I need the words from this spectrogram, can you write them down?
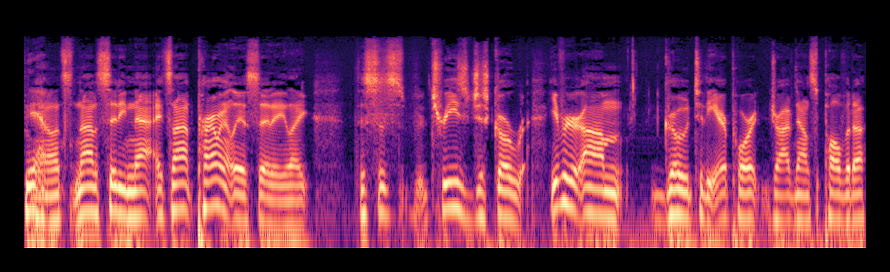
you Yeah. know it's not a city now it's not permanently a city like this is trees just grow you ever um, go to the airport drive down sepulveda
